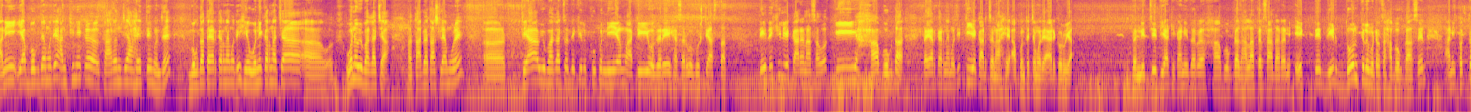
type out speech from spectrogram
आणि या बोगद्यामध्ये आणखीन एक कारण जे आहे ते म्हणजे बोगदा तयार करण्यामध्ये हे वनीकरणाच्या वन विभागाच्या ताब्यात असल्यामुळे त्या विभागाचं देखील खूप नियम अटी वगैरे ह्या सर्व गोष्टी असतात. ते देखील एक कारण असावं की हा बोगदा तयार करण्यामध्ये ती एक अडचण आहे. आपण त्याच्यामध्ये ॲड करूया. तर निश्चित या ठिकाणी जर हा बोगदा झाला तर साधारण एक ते दीड दोन किलोमीटरचा हा बोगदा असेल आणि फक्त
